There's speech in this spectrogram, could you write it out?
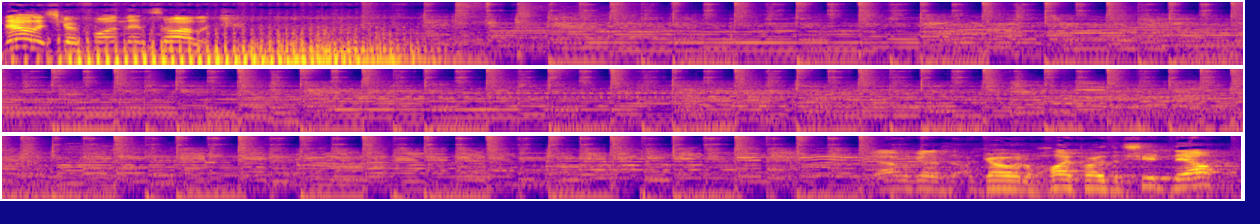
Now let's go find that silage. Yeah, we're gonna go and hypo the shed now.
